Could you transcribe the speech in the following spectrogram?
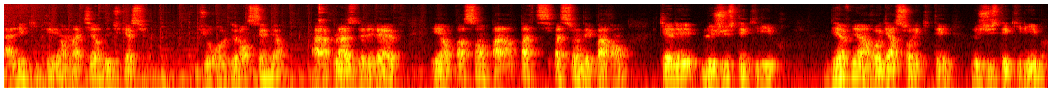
à l'équité en matière d'éducation du rôle de l'enseignant à la place de l'élève et en passant par la participation des parents, quel est le juste équilibre? Bienvenue à un regard sur l'équité, le juste équilibre,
